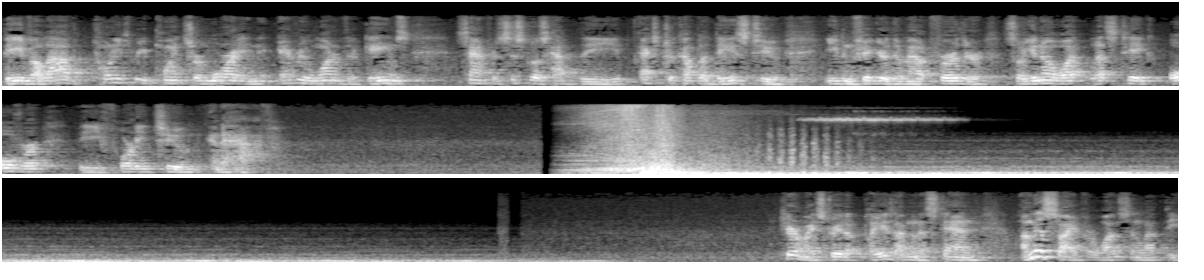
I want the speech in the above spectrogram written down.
They've allowed 23 points or more in every one of their games. San Francisco's had the extra couple of days to even figure them out further. So you know what? Let's take over the 42 and a half. Here are my straight up plays. I'm going to stand on this side for once and let the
